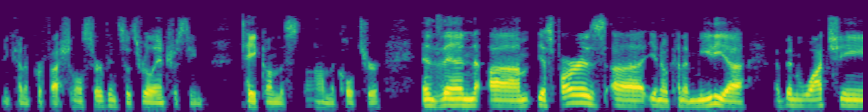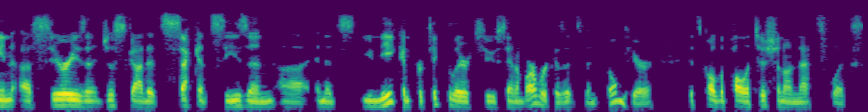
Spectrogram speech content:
and kind of professional surfing. So it's really interesting take on this on the culture. And then um, as far as uh, you know kind of media I've been watching a series and it just got its second season, uh, and it's unique and particular to Santa Barbara because it's been filmed here. It's called The Politician on Netflix,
